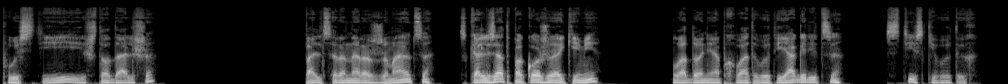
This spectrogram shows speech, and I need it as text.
«Пусти, и что дальше?» Пальцы Рене разжимаются, скользят по коже Акими, ладони обхватывают ягодицы, стискивают их.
